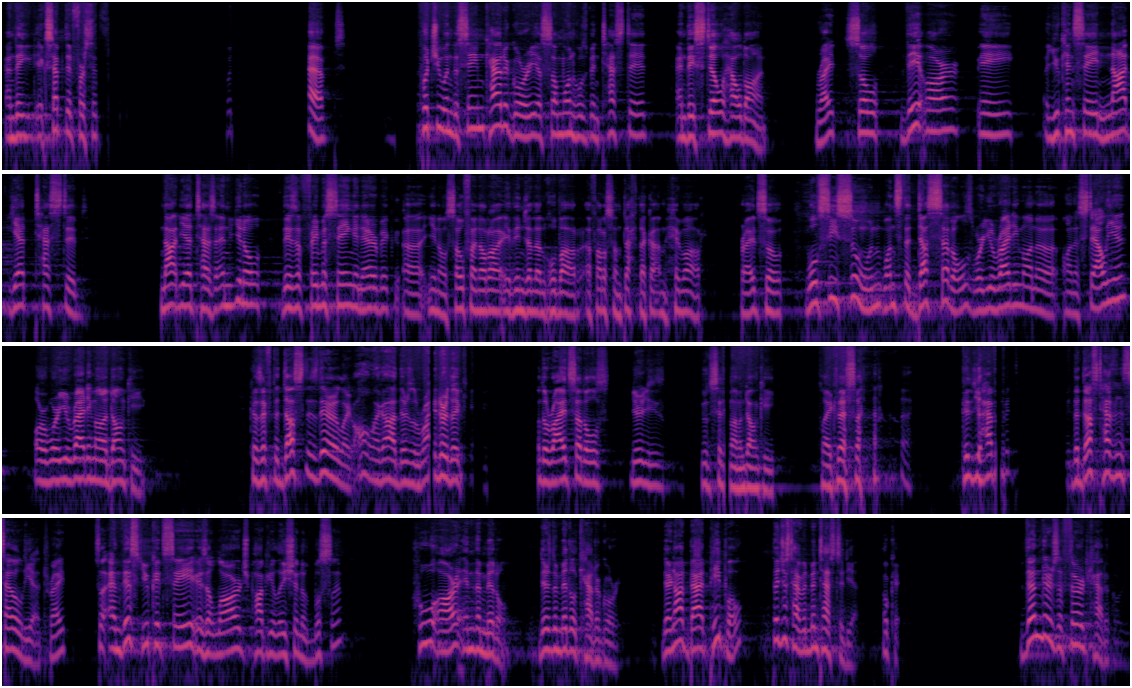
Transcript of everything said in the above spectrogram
and they accept it for sincerity. But put you in the same category as someone who's been tested and they still held on, right? So they are a, you can say, not yet tested. Not yet tested. And you know, there's a famous saying in Arabic, uh, you know, سوف نرى إذ انجل الغبار أفرس تحتك أم حمار, right? So we'll see soon, once the dust settles, were you riding on a, on a stallion or were you riding on a donkey? Because if the dust is there, like, oh my God, there's a rider that came. When the ride settles, you're, you're sitting on a donkey. Like this. Because you haven't the dust hasn't settled yet, right? So, and this you could say is a large population of Muslims who are in the middle. They're the middle category. They're not bad people, they just haven't been tested yet. Okay. Then there's a third category.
